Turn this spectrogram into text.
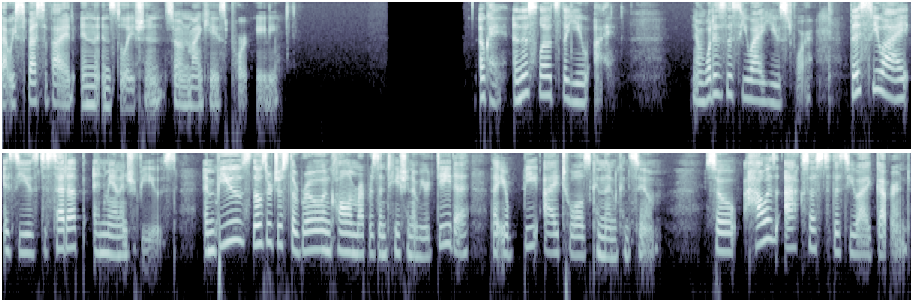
that we specified in the installation. So in my case, port 80. Okay, and this loads the UI. Now, what is this UI used for? This UI is used to set up and manage views. And views, those are just the row and column representation of your data that your BI tools can then consume. So how is access to this UI governed?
